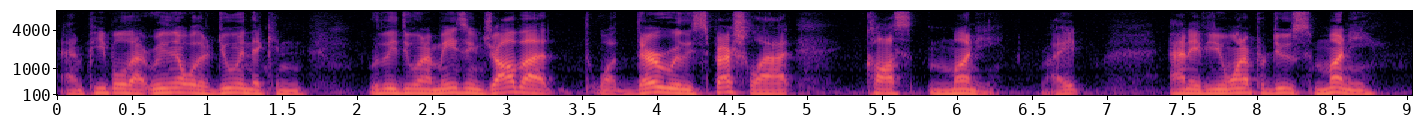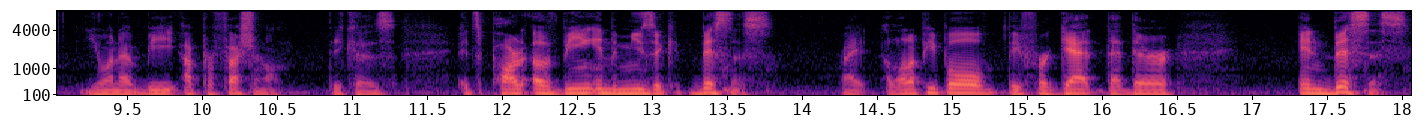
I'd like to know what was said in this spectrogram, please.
and people that really know what they're doing, they can really do an amazing job at what they're really special at, costs money, right? And if you want to produce money, you want to be a professional because it's part of being in the music business, right? A lot of people they forget that they're in business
